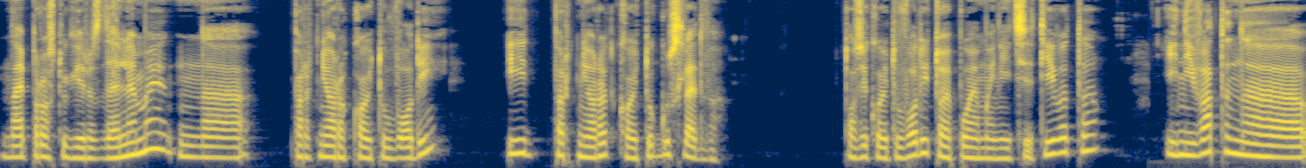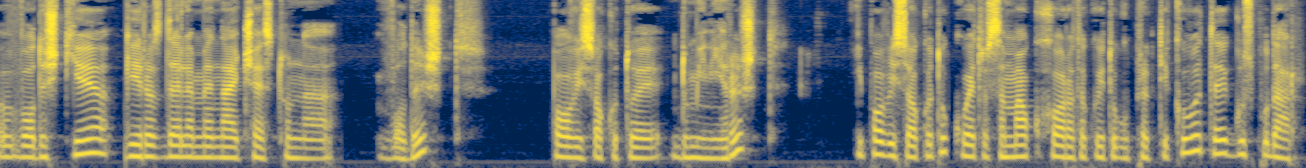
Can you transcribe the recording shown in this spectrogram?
Най-просто ги разделяме на партньора, който води и партньорът, който го следва. Този, който води, той поема инициативата и нивата на водещия ги разделяме най-често на водещ, по-високото е доминиращ и по-високото, което са малко хората, които го практикуват, е господар.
